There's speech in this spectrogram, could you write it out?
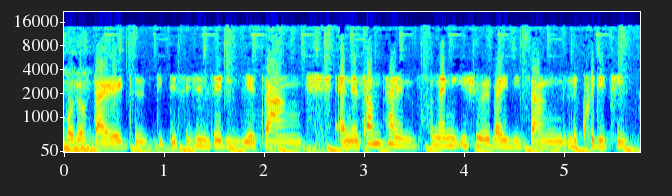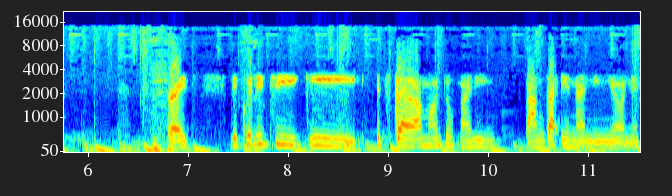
board mm -hmm. of directors the decisions that di etsang and sometimes go na issue e ba liquidity. Mm-hmm. right. Liquidity it's the amount of money banka e yone.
